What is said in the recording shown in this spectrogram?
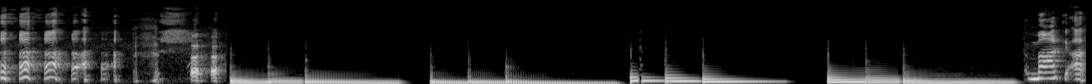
Mark, uh,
